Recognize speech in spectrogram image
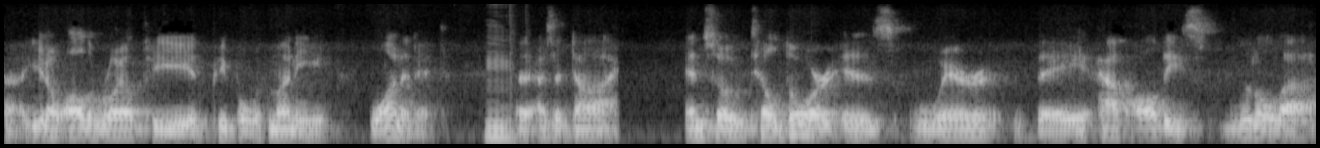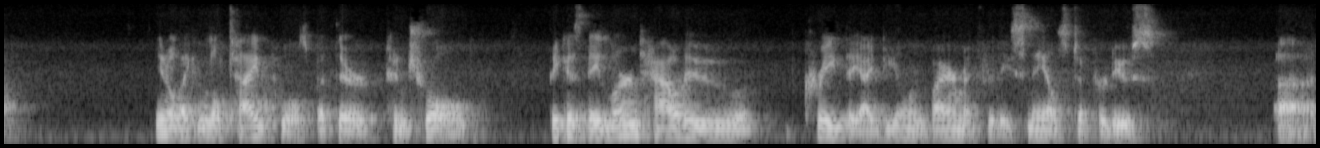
Uh, you know, all the royalty and people with money wanted it uh, as a dye, and so Tel Dor is where they have all these little, uh, you know, like little tide pools, but they're controlled because they learned how to create the ideal environment for these snails to produce uh,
